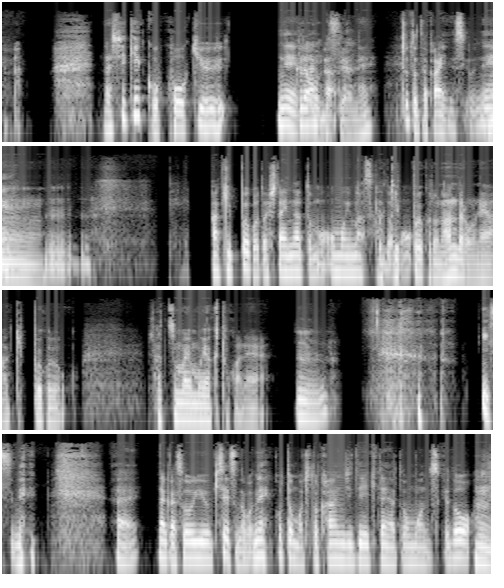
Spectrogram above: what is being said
梨結構高級ね、果物ですよね。っと高いんですようね。んう。ん。秋っぽいことしたいなとも思いますけども。秋っぽいことなんだろうね、秋っぽいこと。さつまいも焼くとかね。うん。いいっすね。はい。なんかそういう季節のね、こともちょっと感じていきたいなと思うんですけど、うん。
